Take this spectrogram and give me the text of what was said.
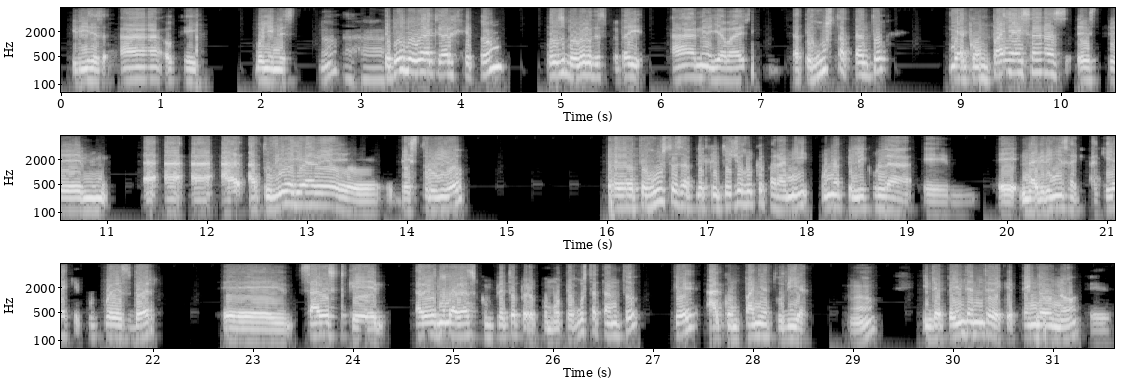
y dices, ah, ok, voy en este ¿no? Te puedes volver a quedar jetón, puedes volver a despertar y, ah, mira, ya va esto. O sea, te gusta tanto y acompaña esas, este, a, a, a, a tu día ya de, destruido, pero te gusta esa película. Entonces yo creo que para mí una película eh, eh, navideña es aquella que tú puedes ver, eh, sabes que tal vez no la veas completo, pero como te gusta tanto, que acompaña tu día, ¿no? Independientemente de que tenga o no eh,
